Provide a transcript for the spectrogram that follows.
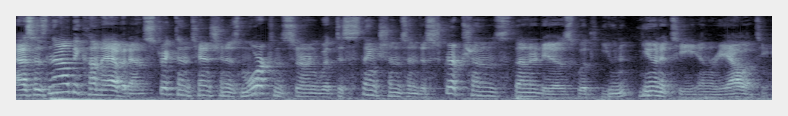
As has now become evident, strict intention is more concerned with distinctions and descriptions than it is with un- unity in reality.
